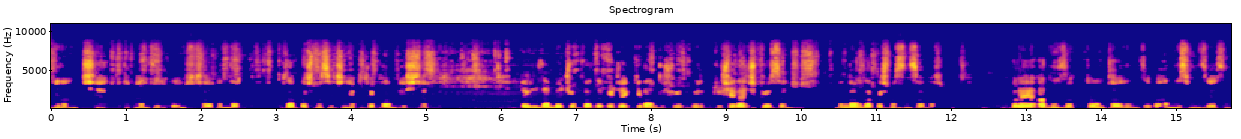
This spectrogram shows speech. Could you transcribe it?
yılan, çiyan ya da benzeri olumsuz hayvanlar uzaklaşması için yapacak olan bir işlemdir. Evinizden böyle çok fazla böcek, yılan, düşüyor, böyle bu tür şeyler çıkıyorsa bunların uzaklaşmasını sağlar. Buraya adınızı, doğum tarihinizi ve anne yazın.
